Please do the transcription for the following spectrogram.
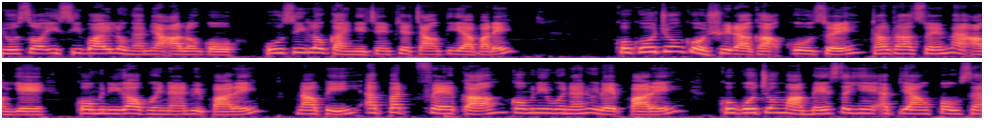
ညိုစောဤစီးပွားရေးလုပ်ငန်းများအလုံးကိုဦးစီးလုပ်ကိုင်နေခြင်းဖြစ်ကြောင်းသိရပါတယ်။ ကိုကိုကျွန်းကိုရွှေတာကကိုဆွဲဒေါက်တာဆွဲမှန်အောင်ရဲ့ကုမ္ပဏီကဝန်ထမ်းတွေပါတယ်။နောက်ပြီး Apat Fair ကကုမ္ပဏီဝန်ထမ်းတွေလည်းပါတယ်။ကိုကိုကျွန်းမှာမဲစရင်အပြောင်ပုံစံ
